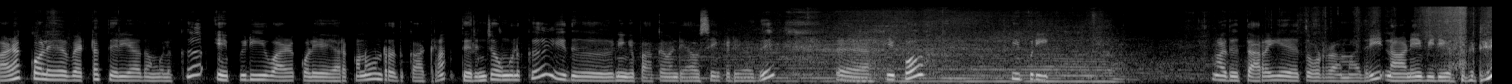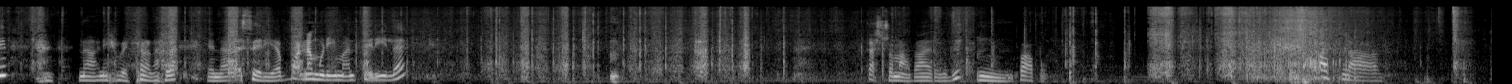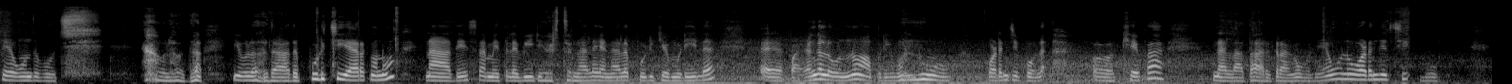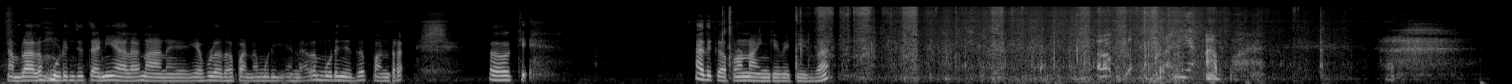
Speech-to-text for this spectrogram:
வாழைக்கொலையை வெட்ட தெரியாதவங்களுக்கு எப்படி வாழைக்கொலையை இறக்கணுன்றது காட்டுறேன். தெரிஞ்சவங்களுக்கு இது நீங்கள் பார்க்க வேண்டிய அவசியம் கிடையாது. இப்போது இப்படி அது தரையை தொடுற மாதிரி நானே வீடியோ எடுத்துக்கிட்டு நானே வெட்டுறனால என்னால் சரியாக பண்ண முடியுமான்னு தெரியல. கஷ்டமாக தான் இருக்குது. பார்ப்போம். அப்பலா கே உந்து போச்சு. அவ்வளோதான் இவ்வளோதான் அதை பிடிச்சி இறக்கணும். நான் அதே சமயத்தில் வீடியோ எடுத்தனால என்னால் பிடிக்க முடியல. பழங்கள் ஒன்றும் அப்படி ஒன்றும் உடஞ்சி போகல ஓகேவா? நல்லா தான் இருக்கிறாங்க. ஒன்றே ஒன்று உடஞ்சிருச்சு. நம்மளால் முடிஞ்சு தனியால் நான் எவ்வளோ தான் பண்ண முடியும். என்னால் முடிஞ்சதை பண்ணுறேன் ஓகே. அதுக்கப்புறம் நான் இங்கே வெட்டிடுவேன்.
